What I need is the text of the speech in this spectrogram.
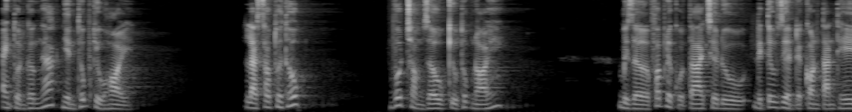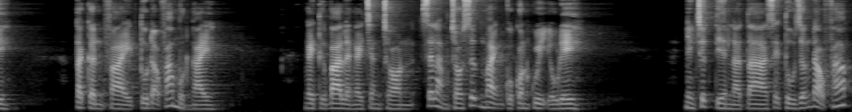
Anh Thuần ngơ ngác nhìn Thúc Kiều hỏi, là sao thưa Thúc? Vốt tròm dâu Kiều Thúc nói, bây giờ pháp lực của ta chưa đủ để tiêu diệt được con tán thi. Ta cần phải tu đạo pháp một ngày Ngày thứ ba là ngày trăng tròn sẽ làm cho sức mạnh của con quỷ yếu đi. Nhưng trước tiên là ta sẽ tu dưỡng đạo pháp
